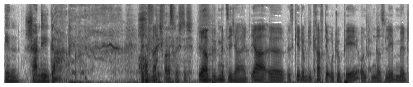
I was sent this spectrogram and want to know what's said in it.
in Chandigarh. Hoffentlich war das richtig. Ja, mit Sicherheit. Ja, äh, es geht um die Kraft der Utopie und um das Leben mit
